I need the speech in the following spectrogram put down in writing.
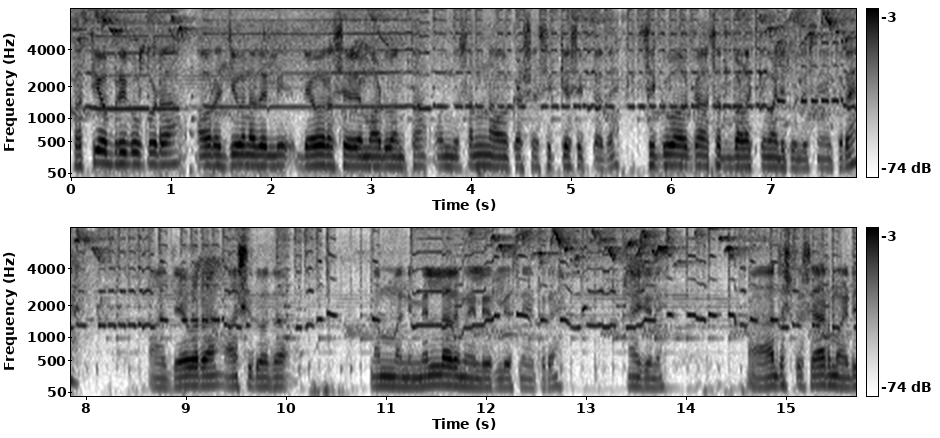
ಪ್ರತಿಯೊಬ್ಬರಿಗೂ ಕೂಡ ಅವರ ಜೀವನದಲ್ಲಿ ದೇವರ ಸೇವೆ ಮಾಡುವಂಥ ಒಂದು ಸಣ್ಣ ಅವಕಾಶ ಸಿಕ್ಕೇ ಸಿಗ್ತದೆ. ಸಿಗುವಾಗ ಸದ್ಬಳಕೆ ಮಾಡಿಕೊಳ್ಳಿ ಸ್ನೇಹಿತರೆ. ಆ ದೇವರ ಆಶೀರ್ವಾದ ನಮ್ಮ ನಿಮ್ಮೆಲ್ಲರ ಮೇಲೆ ಇರಲಿ ಸ್ನೇಹಿತರೆ. ಹಾಗೆಯೇ ಆದಷ್ಟು ಶೇರ್ ಮಾಡಿ,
